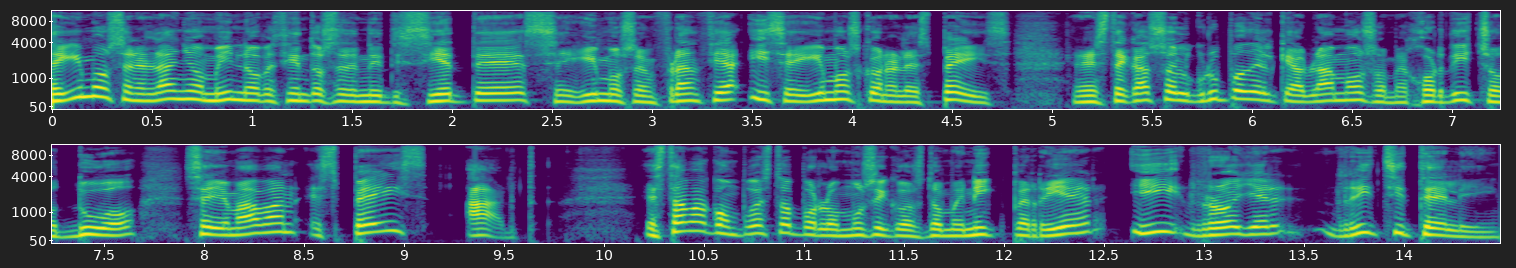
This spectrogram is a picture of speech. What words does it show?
Seguimos en el año 1977, seguimos en Francia y seguimos con el Space. En este caso, el grupo del que hablamos, o mejor dicho, dúo, se llamaban Space Art. Estaba compuesto por los músicos Dominique Perrier y Roger Riccitelli.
